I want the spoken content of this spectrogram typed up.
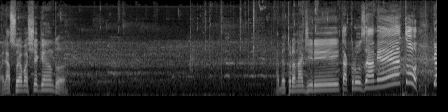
Olha a Sueva chegando. Abertura na direita, cruzamento. Gol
